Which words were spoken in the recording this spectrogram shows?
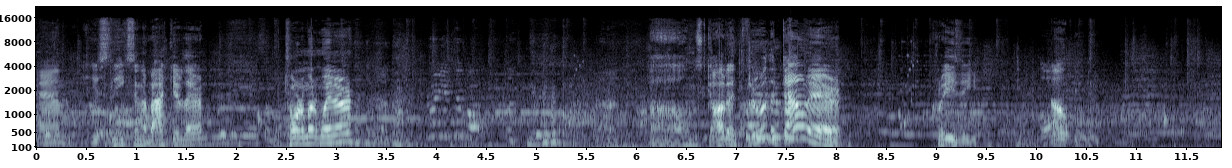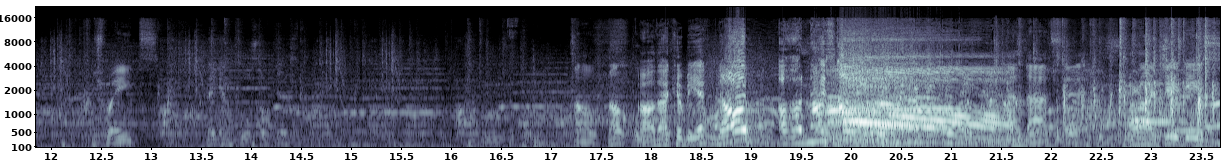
And he sneaks in the back here there. Tournament winner. Oh, almost got it. Through the down air. Crazy. Oh. oh. Trades. Lägg en två stockar. Oh, no. Oh, that could be it. No! Oh, nice. Oh. oh! And that's it. All right, GG's.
